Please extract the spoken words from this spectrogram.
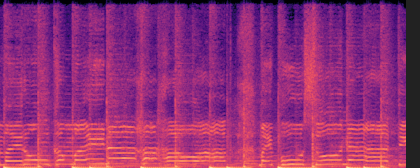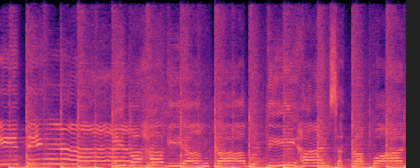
Mayroong kamay na hahawak May puso na titingnan. Ibahagi ang kabutihan sa kapwa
